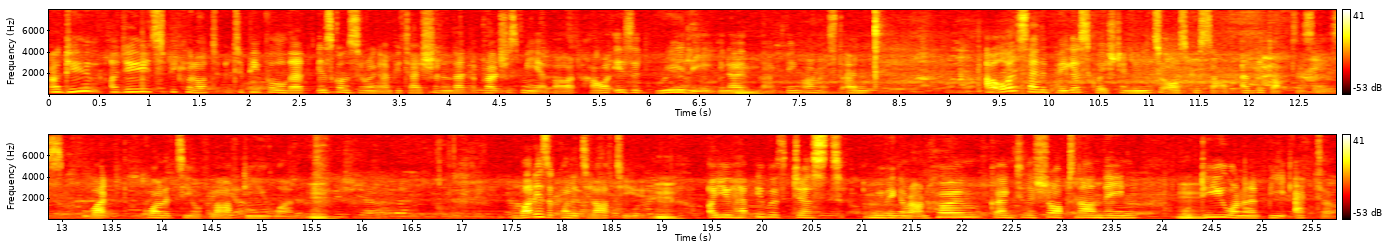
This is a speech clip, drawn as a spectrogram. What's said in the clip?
I do I do speak a lot to people that is considering amputation that approaches me about how is it really, you know, mm. like being honest. And I always say the biggest question you need to ask yourself and the doctors is what quality of life do you want? Mm. What is a quality life to you? Mm. Are you happy with just moving around home, going to the shops now and then, or mm. do you want to be active?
